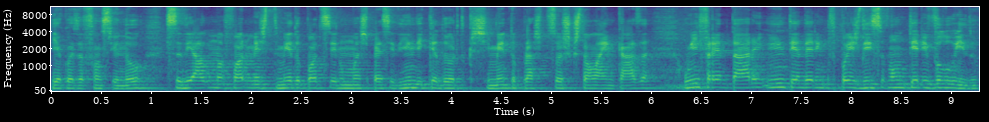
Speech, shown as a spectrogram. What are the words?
e a coisa funcionou, se de alguma forma este medo pode ser uma espécie de indicador de crescimento para as pessoas que estão lá em casa o enfrentarem e entenderem que depois disso vão ter evoluído.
